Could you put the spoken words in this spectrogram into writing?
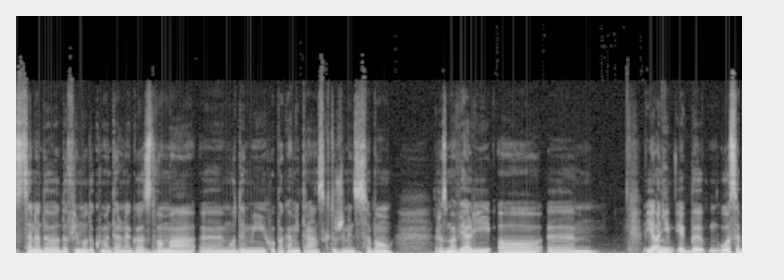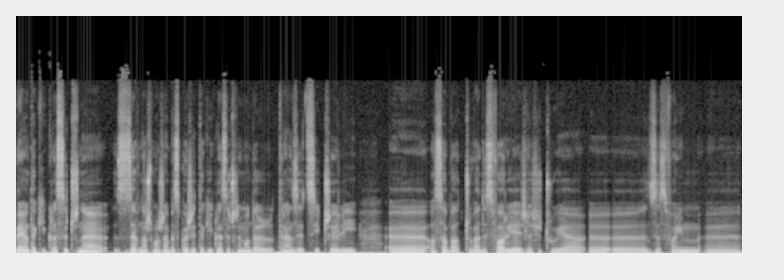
scenę do, do filmu dokumentalnego z dwoma y, młodymi chłopakami trans, którzy między sobą rozmawiali o. Y, I oni jakby uosabiają taki klasyczny, z zewnątrz można by spojrzeć, taki klasyczny model tranzycji, czyli y, osoba odczuwa dysforię, źle się czuje y, y, ze swoim y,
